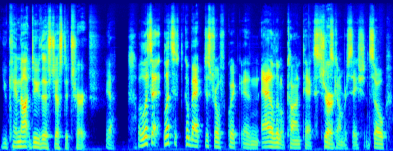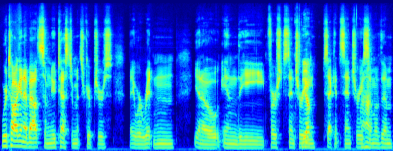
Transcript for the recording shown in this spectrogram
You cannot do this just at church. Well, let's let's go back just real quick and add a little context Sure. to this conversation. So we're talking about some New Testament scriptures. They were written, you know, in the first century, Yep. second century. Uh-huh. Some of them.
